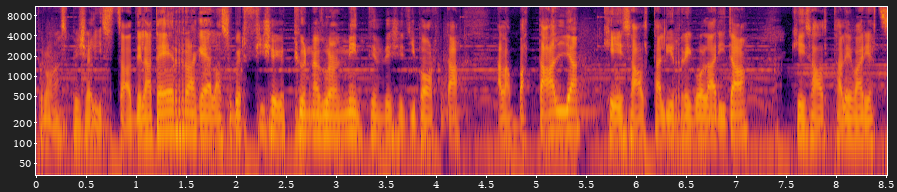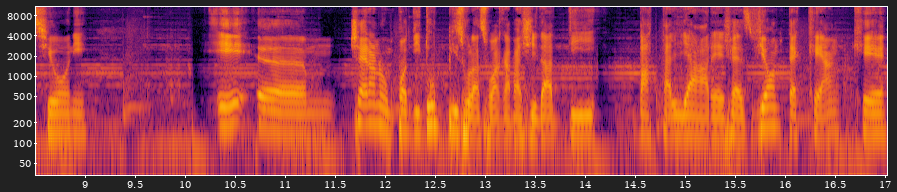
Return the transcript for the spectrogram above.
per una specialista della terra che è la superficie che più naturalmente invece ti porta alla battaglia, che esalta l'irregolarità, che esalta le variazioni e ehm, c'erano un po' di dubbi sulla sua capacità di battagliare, cioè Sviontek è anche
